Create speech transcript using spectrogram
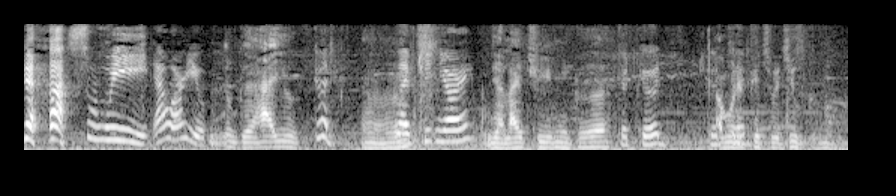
Sweet. How are you? I'm good. How are you? Good. Uh-huh. Life treating you all right? Yeah, life treating me good. Good, good. Good, I want a good. picture with you. Come on.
